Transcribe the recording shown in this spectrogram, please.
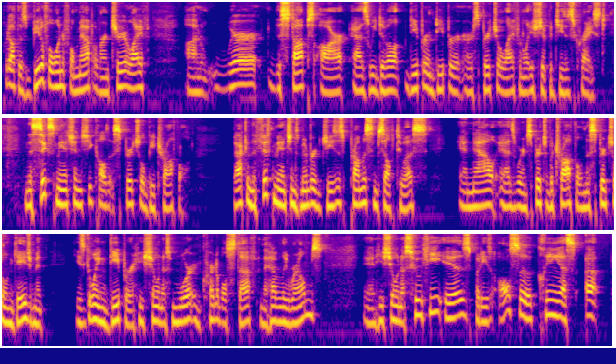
put out this beautiful, wonderful map of our interior life on where the stops are as we develop deeper and deeper our spiritual life and relationship with Jesus Christ. In the sixth mansion, she calls it spiritual betrothal. Back in the fifth mansion, remember, Jesus promised himself to us. And now, as we're in spiritual betrothal, in the spiritual engagement, he's going deeper. He's showing us more incredible stuff in the heavenly realms. And he's showing us who he is, but he's also cleaning us up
